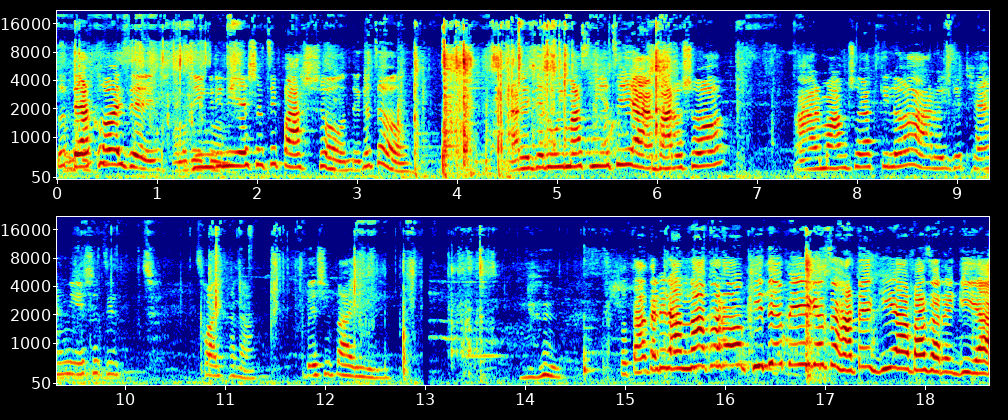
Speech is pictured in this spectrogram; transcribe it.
তো দেখো এই যে চিংড়ি নিয়ে এসেছি পাঁচশো দেখেছ? আর এই যে রুই মাছ নিয়েছি বারোশো। আর মাংস এক কিলো আর ওই যে ঠ্যাং নিয়ে এসেছি ছয়খানা বেশি পাইনি। তো তাড়াতাড়ি রান্না করো খিদে পেয়ে গেছে হাটে গিয়া বাজারে গিয়া।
